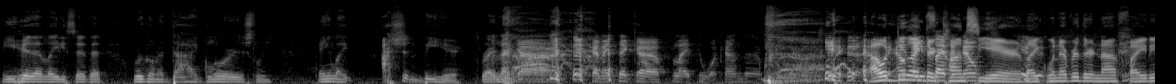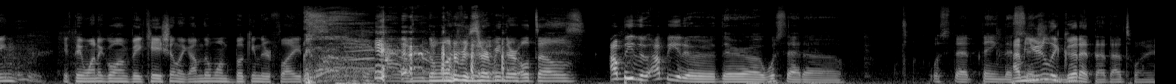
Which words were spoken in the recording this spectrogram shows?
And you hear that lady say that we're gonna die gloriously, and you're like, "I shouldn't be here right Like, now." uh, can I take a flight to Wakanda? I would be I'll like their inside the dome. concierge. like whenever they're not fighting, if they want to go on vacation, like I'm the one booking their flights. I'm the one reserving their hotels. I'll be the I'll be the their uh, what's that uh what's that thing that's I'm usually good at that. That's why.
